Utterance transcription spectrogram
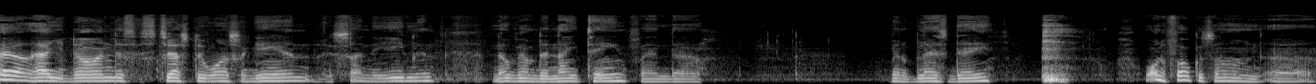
Well, how you doing? This is Chester once again. It's Sunday evening, November the 19th, and uh, been a blessed day. want to focus on uh,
